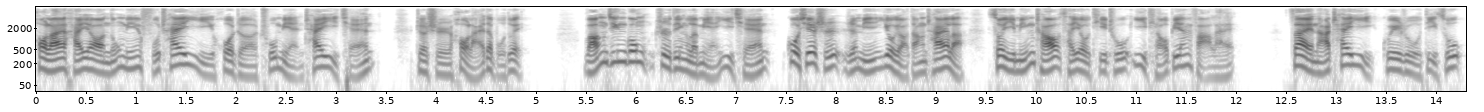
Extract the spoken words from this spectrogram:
后来还要农民服差役或者出免差役钱，这是后来的不对。王金公制定了免役钱，过些时人民又要当差了，所以明朝才又提出一条鞭法来，再拿差役归入地租。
